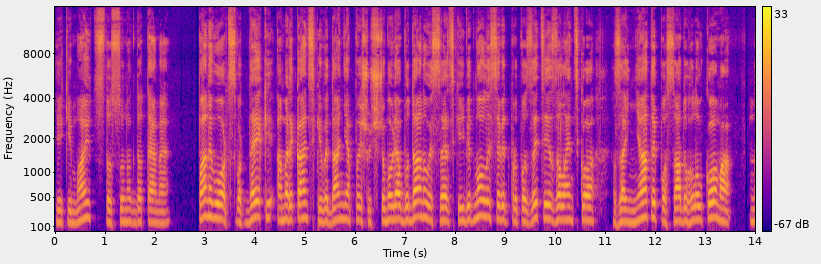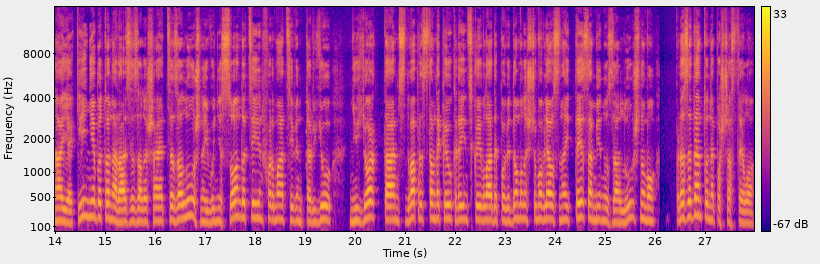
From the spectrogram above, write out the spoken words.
які мають стосунок до теми. Пане Вордсворт, деякі американські видання пишуть, що, мовляв, Буданов і Серський відмовилися від пропозиції Зеленського зайняти посаду головкома, на якій нібито наразі залишається залужний. В унісон до цієї інформації в інтерв'ю Нью-Йорк Таймс два представники української влади повідомили, що, мовляв, знайти заміну залужному президенту не пощастило,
